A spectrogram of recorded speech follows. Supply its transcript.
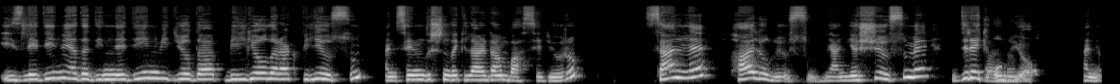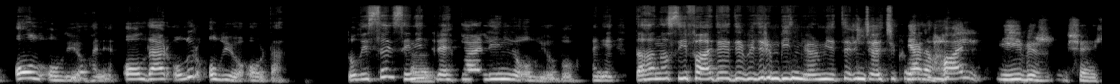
izlediğin ya da dinlediğin videoda bilgi olarak biliyorsun. Hani senin dışındakilerden bahsediyorum. Senle hal oluyorsun. Yani yaşıyorsun ve direkt Aynen. oluyor. Hani ol oluyor. Hani ol der olur oluyor orada. Dolayısıyla senin evet. rehberliğinle oluyor bu. Hani daha nasıl ifade edebilirim bilmiyorum yeterince açık Yani hal iyi bir şey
